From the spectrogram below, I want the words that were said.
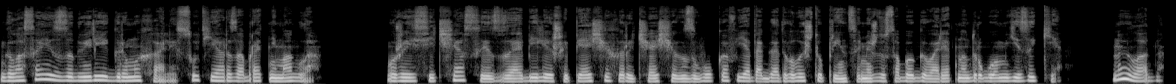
Голоса из-за дверей громыхали, суть я разобрать не могла. Уже и сейчас из-за обилия шипящих и рычащих звуков я догадывалась, что принцы между собой говорят на другом языке. Ну и ладно.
